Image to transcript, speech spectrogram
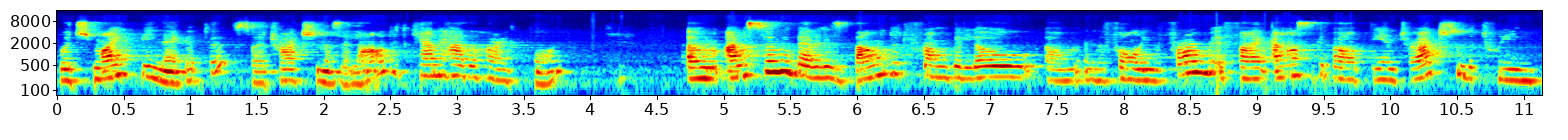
which might be negative, so attraction is allowed. It can have a hard core. Um, I'm assuming that it is bounded from below um, in the following form. If I ask about the interaction between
